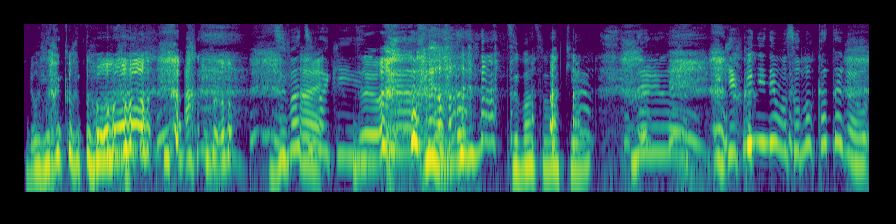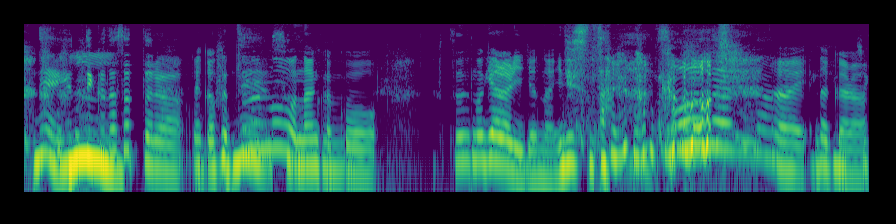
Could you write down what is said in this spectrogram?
いろんなことを、ズバズバ系、はい。ズバズバ。ズバ系。なるほど。逆にでもその方がね言ってくださったら、なんか普通のなんかこう普通のギャラリーじゃないですね。あそうなんだ、はい。はいだからはい。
